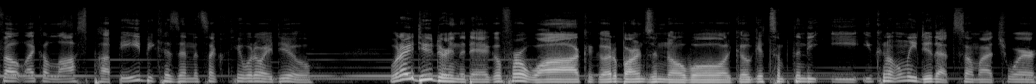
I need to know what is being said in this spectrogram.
felt like a lost puppy because then it's like, okay, what do I do? What do I do during the day? I go for a walk. I go to Barnes and Noble. I go get something to eat. You can only do that so much. Where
